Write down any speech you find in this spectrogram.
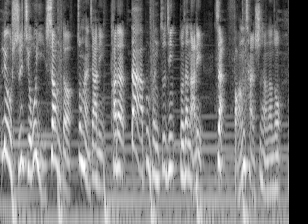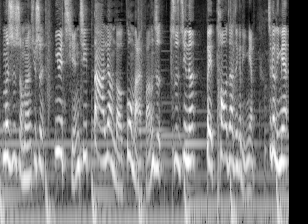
六十九以上的中产家庭，他的大部分资金都在哪里？在房产市场当中，那么是什么呢？就是因为前期大量的购买房子资金呢被套在这个里面，这个里面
